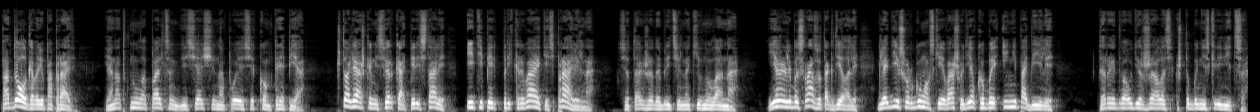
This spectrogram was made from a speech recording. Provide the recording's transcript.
«Подол, говорю, поправь!» И она ткнула пальцем в висящий на поясе ком тряпья. «Что ляжками сверкать перестали? И теперь прикрываетесь правильно!» Все так же одобрительно кивнула она. «Ежели бы сразу так делали, глядишь, ургумовские вашу девку бы и не побили». Тара едва удержалась, чтобы не скривиться.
